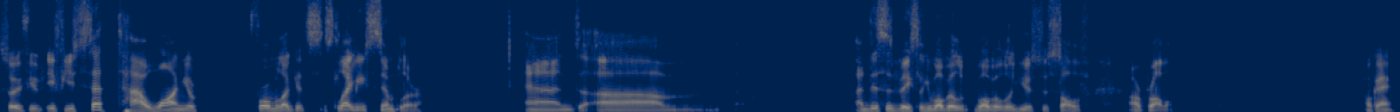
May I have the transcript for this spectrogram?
so if you if you set tau one, your formula gets slightly simpler, and um, and this is basically what we'll what we'll use to solve our problem. Okay.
